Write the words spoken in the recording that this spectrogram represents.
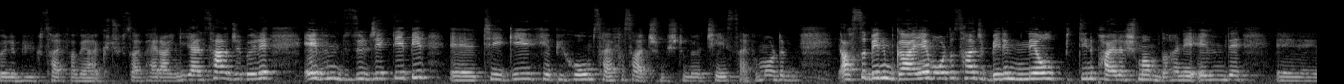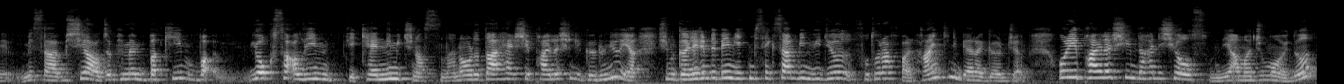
böyle büyük sayfa veya küçük sayfa herhangi. Yani sadece böyle evim düzülecek diye bir e, TG Happy Home sayfası açmıştım. Böyle çeyiz sayfam. Orada aslında benim gayem orada sadece benim ne olup bittiğini paylaşmamdı. Hani evimde e, mesela bir şey alacağım hemen bir bakayım yoksa alayım diye kendim için aslında. Hani orada daha her şey paylaşınca görünüyor ya. Şimdi galerimde benim 70-80 bin video fotoğraf var. Hangini bir ara göreceğim? Orayı paylaşayım da hani şey olsun diye amacım oydu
